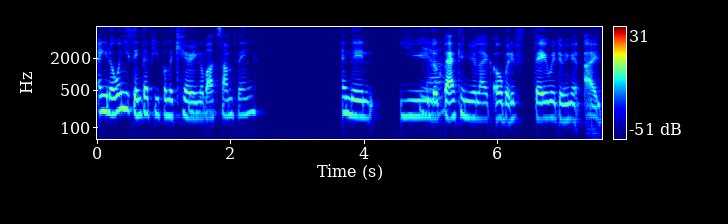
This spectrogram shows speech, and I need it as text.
And you know, when you think that people are caring Mm-hmm. about something, and then you Yeah. look back and you're like, oh, but if they were doing it, I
